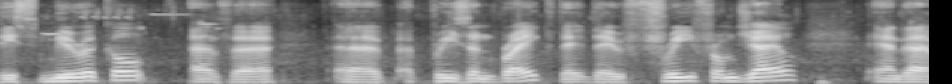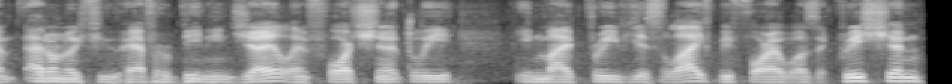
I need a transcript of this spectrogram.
this miracle of a prison break. They, they're free from jail. And um, I don't know if you've ever been in jail. Unfortunately, in my previous life, before I was a Christian,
